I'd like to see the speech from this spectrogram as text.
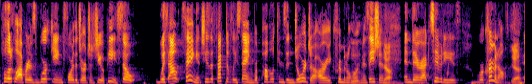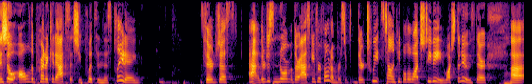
political operatives working for the Georgia GOP. So, without saying it, she's effectively saying Republicans in Georgia are a criminal organization Yeah. and their activities were criminal. Yeah. And so, all the predicate acts that she puts in this pleading they're just ah, they're just normal. They're asking for phone numbers. They're tweets telling people to watch TV, watch the news. They're uh,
